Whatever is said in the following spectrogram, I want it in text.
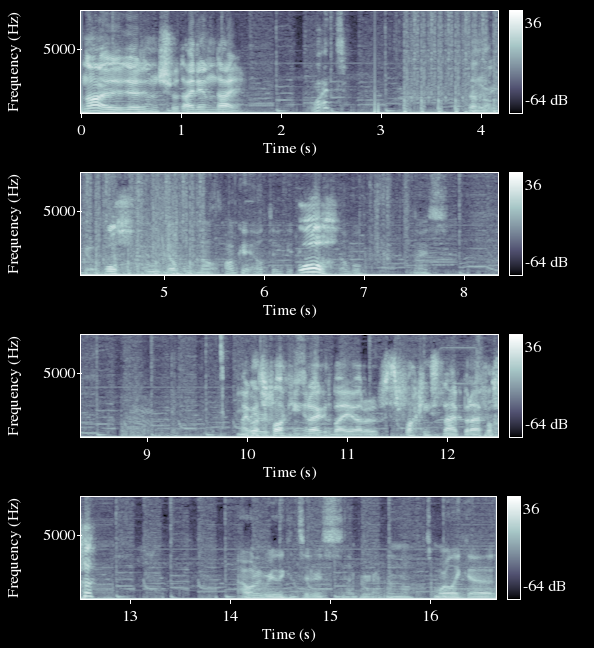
No, I didn't shoot. I didn't die. what? Don't There know. we go. Oh, Ooh, double? No. Okay, I'll take it. oh! Double. Nice. I got fucking wrecked by your fucking sniper rifle. I wouldn't really consider it a sniper. I don't know. It's more like a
